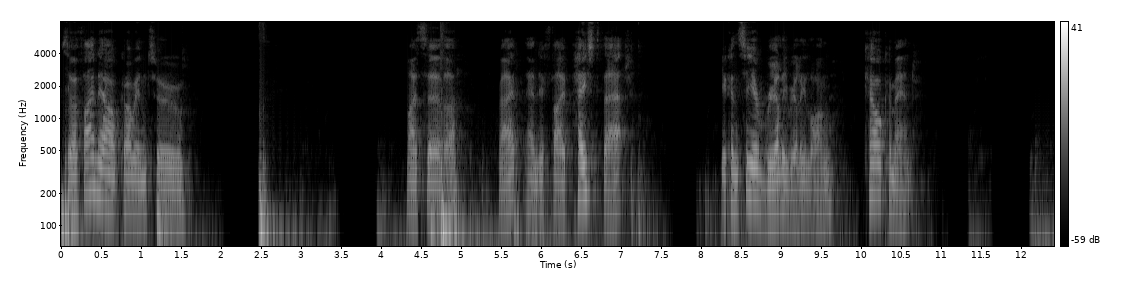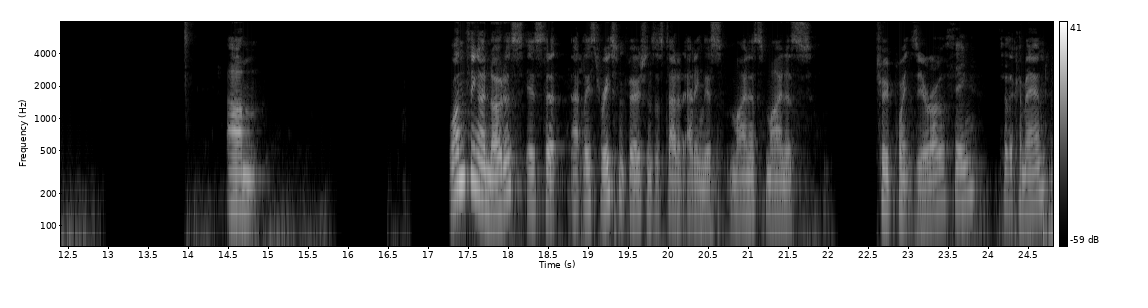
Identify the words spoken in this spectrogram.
So if I now go into my server, right, and if I paste that, you can see a really, really long curl command. Um, one thing I notice is that at least recent versions have started adding this minus minus 2.0 thing to the command.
